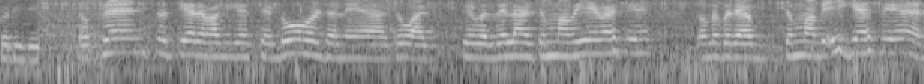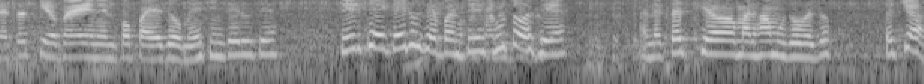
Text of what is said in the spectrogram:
કરી દે. તો ફ્રેન્ડ્સ અત્યારે વાગી ગયા છે દોઢ અને જો આ કેવલ વહેલા જમવા વહી આવ્યા છે. તો અમે બધા જમવા બેસી ગયા છે અને તથ્યભાઈ અને પપ્પાએ જો મેશિંગ કર્યું છે. તીર્થે કર્યું છે, પણ તીર્થ ઉતો છે. અને તથ્ય મારે સામું જોવે જો તથ્ય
